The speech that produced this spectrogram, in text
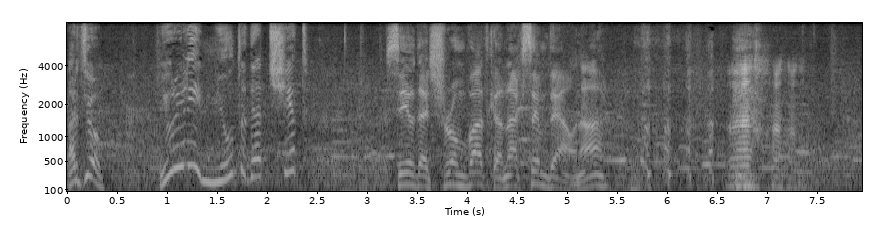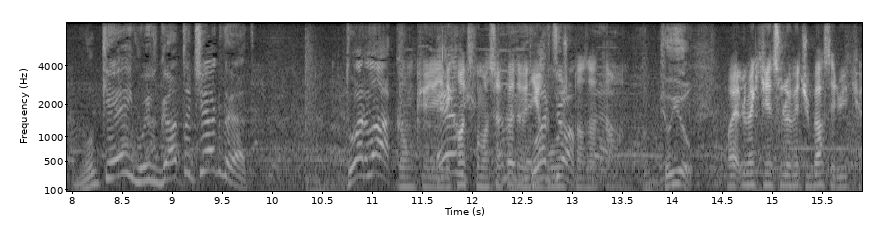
Артем, you really immune to that shit? See if that shroom vodka knocks him down, huh? Okay, we've got to check that. To our luck. Donc il y a l'écran qui commence un peu à devenir rouge de temps en temps. To you. Ouais, le mec qui vient de se lever du bar, c'est lui que.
